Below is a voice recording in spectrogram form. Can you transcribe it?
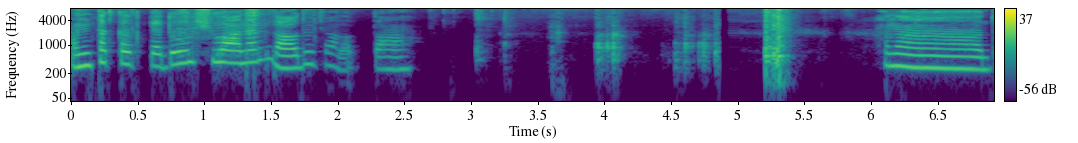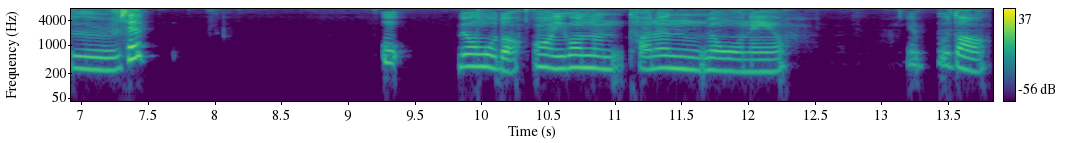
안타깝게도 슈아는 놔두지 않았다. 하나, 둘, 셋. 어, 명호다. 어, 이거는 다른 명호네요. 예쁘다.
